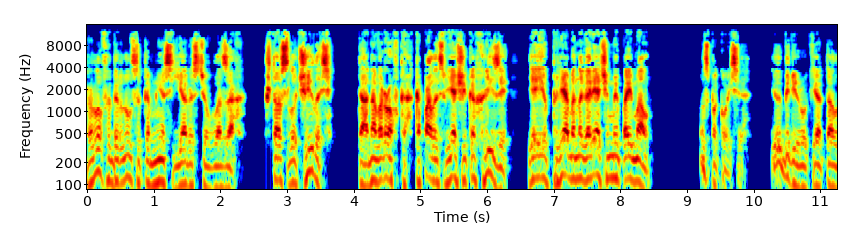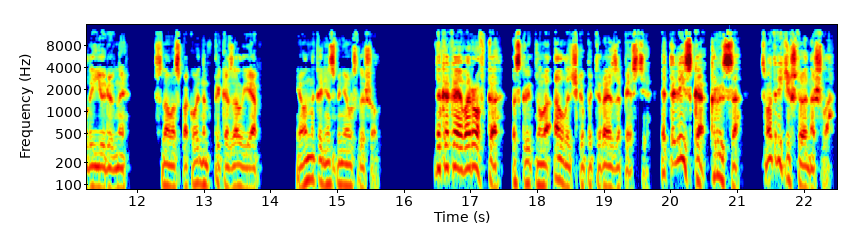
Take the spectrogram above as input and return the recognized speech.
Фролов обернулся ко мне с яростью в глазах. — Что случилось? Да она воровка, копалась в ящиках Лизы. Я ее прямо на горячем и поймал. — Успокойся и убери руки от Аллы Юрьевны. Снова спокойно приказал я. И он, наконец, меня услышал. — Да какая воровка! — воскликнула Аллочка, потирая запястье. — Это Лиска, крыса! Смотрите, что я нашла!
